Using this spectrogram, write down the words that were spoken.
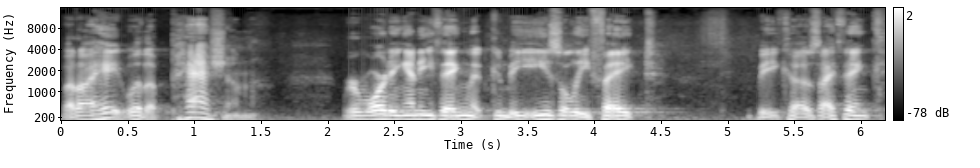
But I hate with a passion rewarding anything that can be easily faked because I think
